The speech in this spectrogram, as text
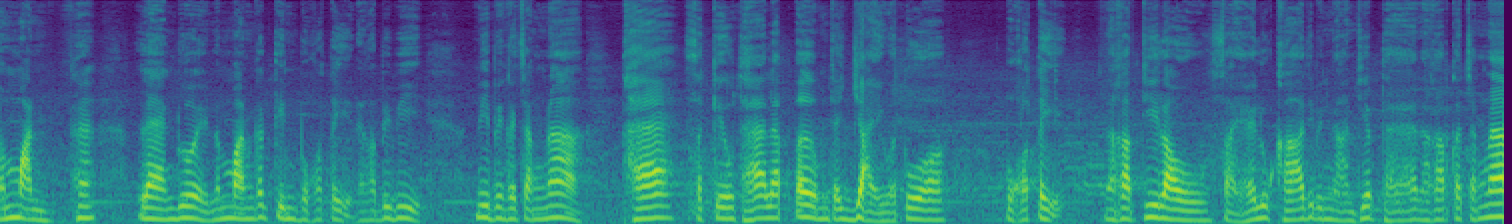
น้ำมันนะแรงด้วยน้ำมันก็กินปกตินะครับพี่ๆนี่เป็นกระจังหน้าแท้สเกลแท้แรปเตอร์มันจะใหญ่กว่าตัวปกติ นะครับที่เราใส่ให้ลูกค้าที่เป็นงานเทียบแท้นะครับกระจังหน้า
